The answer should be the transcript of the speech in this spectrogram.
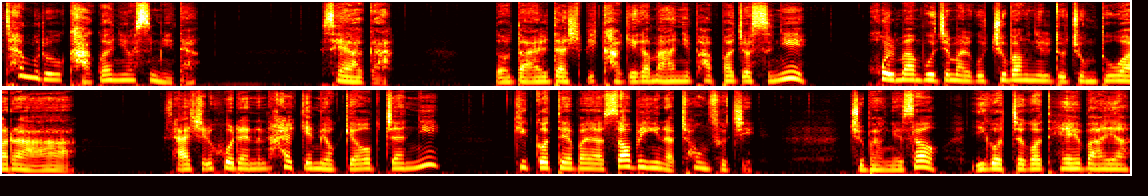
참으로 가관이었습니다. 세아가, 너도 알다시피 가게가 많이 바빠졌으니 홀만 보지 말고 주방일도 좀 도와라. 사실 홀에는 할 게 몇 개 없잖니? 기껏 해봐야 서빙이나 청소지. 주방에서 이것저것 해봐야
